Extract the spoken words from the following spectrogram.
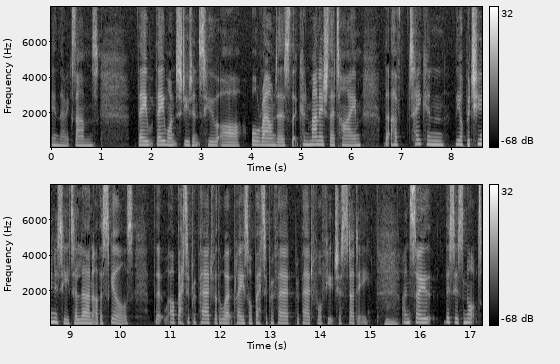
in their exams. They they want students who are all rounders that can manage their time, that have taken the opportunity to learn other skills, that are better prepared for the workplace or better prepared prepared for future study. Mm. And so this is not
